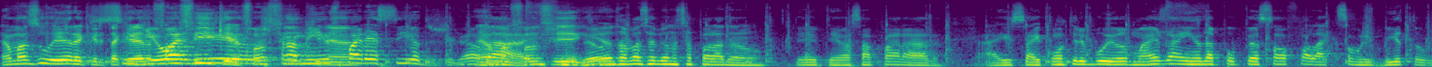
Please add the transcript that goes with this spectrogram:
É uma zoeira que ele tá querendo fanfic, é os fanfic, caminhos né? parecidos, digamos. É uma Tá, enfim, eu não tava sabendo essa parada, não. Teve, teve essa parada. Aí isso aí contribuiu mais ainda pro pessoal falar que são os Beatles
